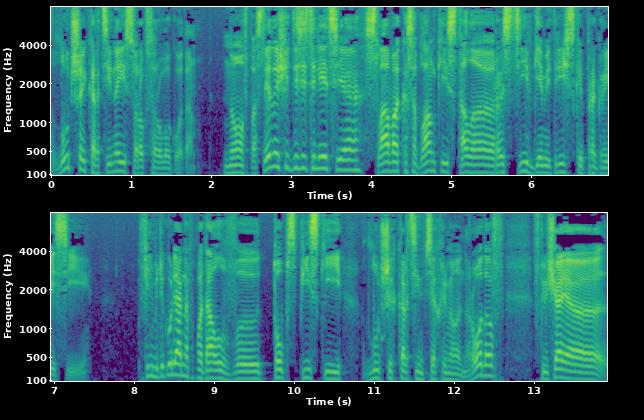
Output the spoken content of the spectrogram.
лучшей картиной 42 года. Но в последующие десятилетия слава Касабланки стала расти в геометрической прогрессии. Фильм регулярно попадал в топ-списки лучших картин всех времен и народов, включая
